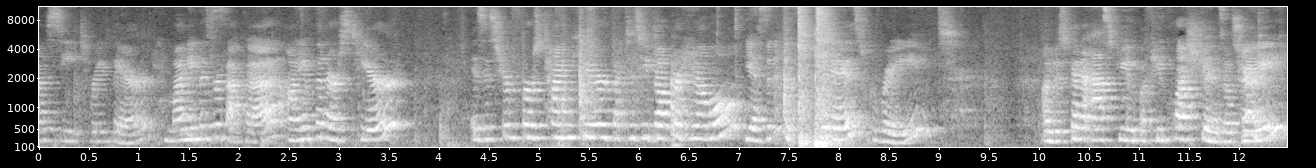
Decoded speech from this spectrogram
have a seat right there. My name is Rebecca. I am the nurse here. Is this your first time here to see Dr. Hamel? Yes, it is. It is, great. I'm just going to ask you a few questions, okay?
